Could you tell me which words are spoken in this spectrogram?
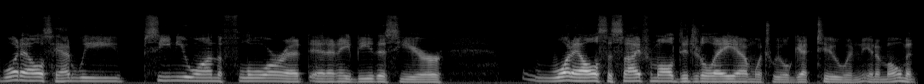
what else had we seen you on the floor at, at NAB this year? What else aside from all digital AM, which we will get to in, in a moment?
